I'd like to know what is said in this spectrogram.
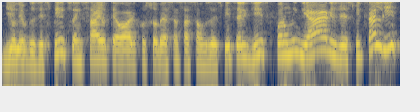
de O Livro dos Espíritos, ensaio teórico sobre a sensação dos espíritos, ele diz que foram milhares de espíritos ali,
